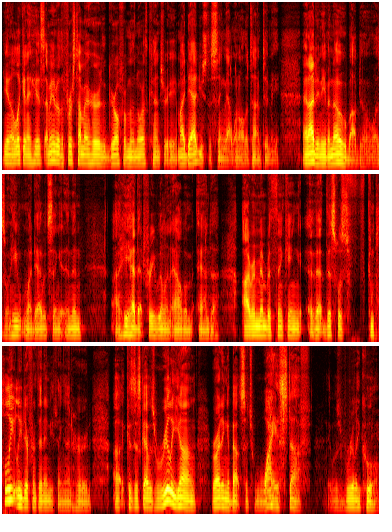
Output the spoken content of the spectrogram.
You know, looking at his. I remember the first time I heard "The Girl from the North Country." My dad used to sing that one all the time to me, and I didn't even know who Bob Dylan was when he. My dad would sing it, and then uh, he had that freewheeling album, and uh, I remember thinking that this was f- completely different than anything I'd heard, because this guy was really young, writing about such wise stuff. It was really cool.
